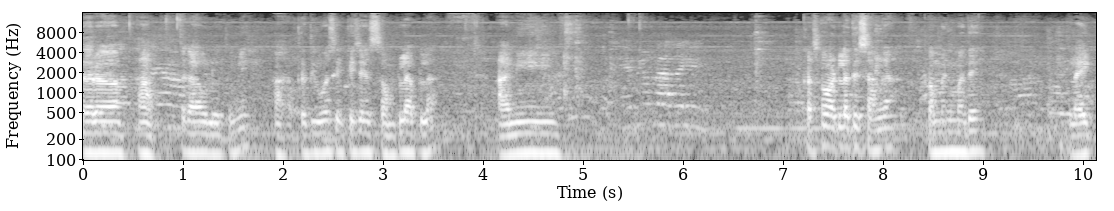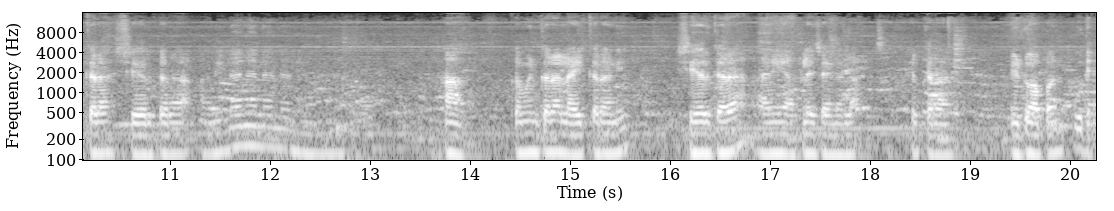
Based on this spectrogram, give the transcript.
तर हां तर काय बोलू तुम्ही हां तर दिवस एकेचाळीस संपला आपला. आणि कसं वाटलं ते सांगा? कमेंटमध्ये लाईक करा शेअर करा आणि नाही नाही नाही नाही नाही हां कमेंट करा लाईक करा आणि शेअर करा आणि आपल्या चॅनलला सबस्क्राईब करा. भेटू आपण उद्या.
